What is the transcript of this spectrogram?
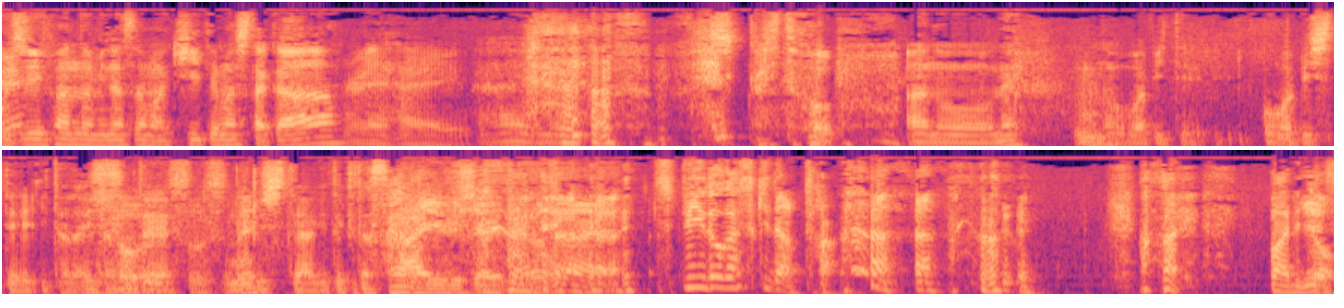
おじいファンの皆様聞いてましたか？はいはい。はい、しっかりと、あのね、あの、詫びて、お詫びしていただいたので、そうですね。許してあげてくださ。はいい、許し上げてください。スピードが好きだった。は い割と。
